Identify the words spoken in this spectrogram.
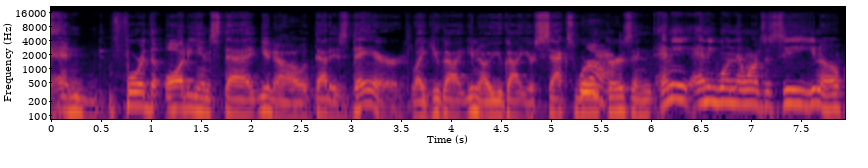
and for the audience that, you know, that is there. Like you got, you know, you got your sex workers and any anyone that wants to see, you know,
